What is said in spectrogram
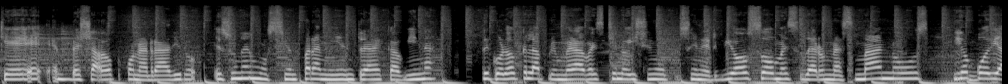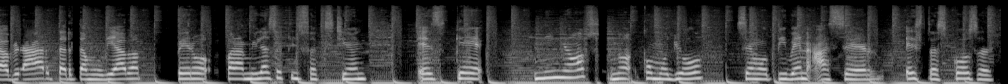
que he empezado con la radio es una emoción para mí entrar a cabina. Recuerdo que la primera vez que lo hice me puse nervioso, me sudaron las manos, no podía hablar, tartamudeaba, pero para mí la satisfacción es que niños no, como yo se motiven a hacer estas cosas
